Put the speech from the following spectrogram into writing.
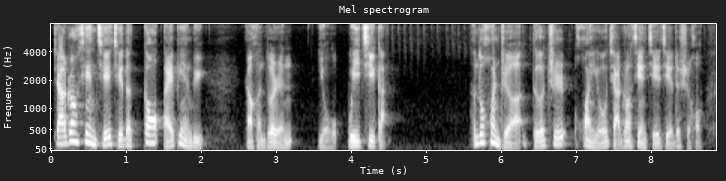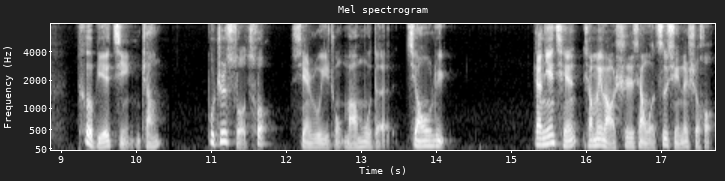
甲状腺结节的高癌变率。让很多人有危机感。很多患者得知患有甲状腺结节的时候，特别紧张，不知所措，陷入一种盲目的焦虑。两年前，小美老师向我咨询的时候，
